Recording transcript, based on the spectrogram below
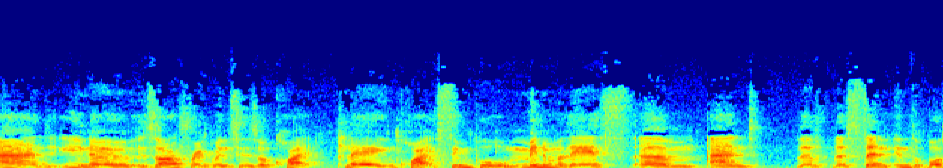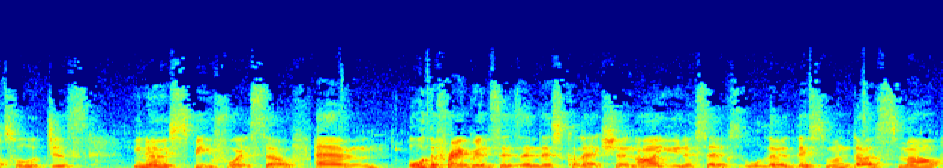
and you know Zara fragrances are quite plain quite simple minimalist um, and the, the scent in the bottle just you know speak for itself. Um, all the fragrances in this collection are unisex although this one does smell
